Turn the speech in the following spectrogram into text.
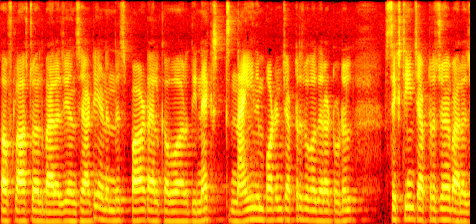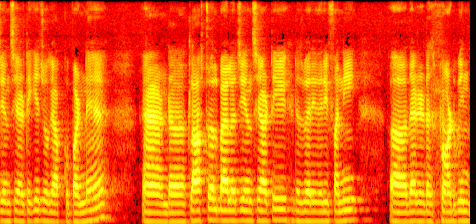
of class 12 biology NCERT and in this part I'll cover the next 9 important chapters because there are total 16 chapters जो हैं biology NCERT के जो कि आपको पढ़ने हैं and uh, class 12 biology NCERT it is very very funny uh, that it has not been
